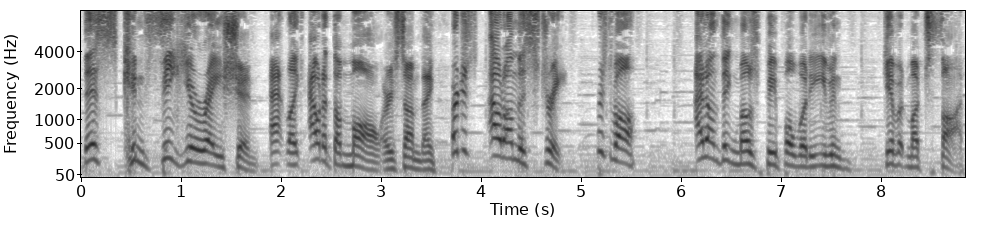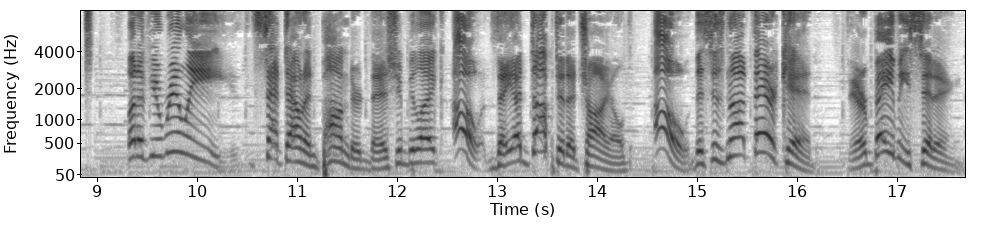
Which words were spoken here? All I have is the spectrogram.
this configuration at like out at the mall or something, or just out on the street, first of all, I don't think most people would even give it much thought. But if you really sat down and pondered this, you'd be like, oh, they adopted a child. oh, this is not their kid. They're babysitting.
